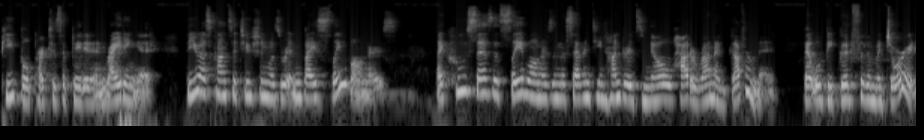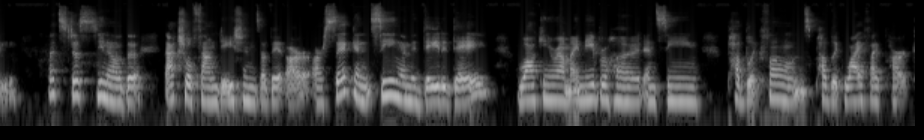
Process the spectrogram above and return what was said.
people participated in writing it. The US Constitution was written by slave owners. Like, who says that slave owners in the 1700s know how to run a government that will be good for the majority? That's just, you know, the actual foundations of it are, are sick and seeing on a day to day walking around my neighborhood and seeing public phones, public Wi-Fi park,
